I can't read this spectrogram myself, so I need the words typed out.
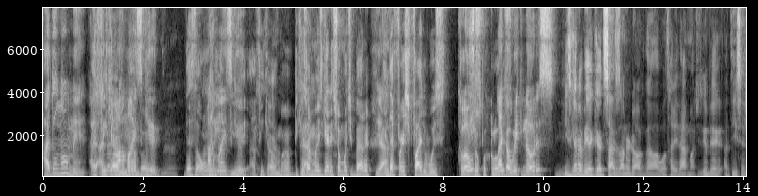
I don't know, man. I, I I think don't. Arman, Arman is good. That's the only. Arman is yeah, good. I think Arman because Yeah. Arman is getting so much better. Yeah. And the first fight was Close, Super close. like a week notice. He's gonna be a good sized underdog, though. I will tell you that much. He's gonna be a, a decent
